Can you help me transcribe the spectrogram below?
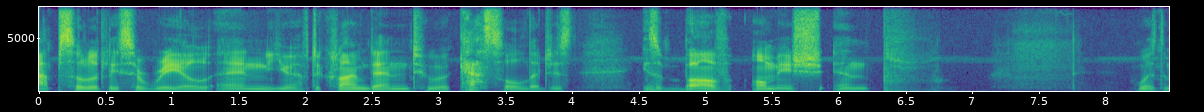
absolutely surreal, and you have to climb down to a castle that just is above Omiš and with the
